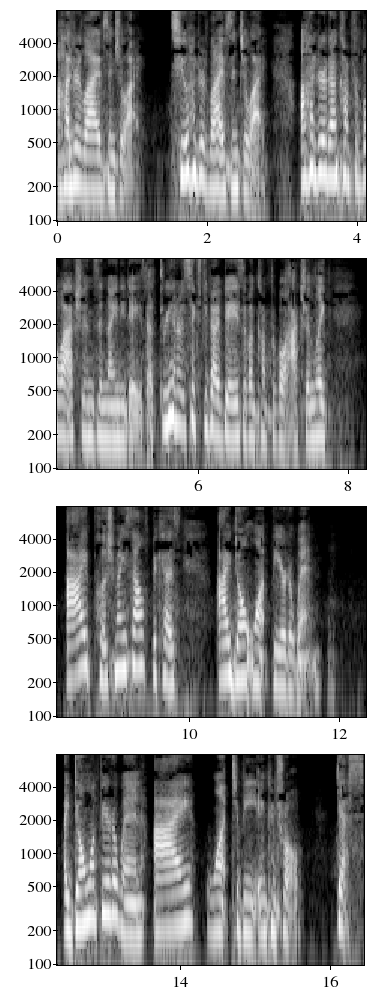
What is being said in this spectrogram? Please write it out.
100 lives in July, 200 lives in July, 100 uncomfortable actions in 90 days, at 365 days of uncomfortable action. Like, I push myself because I don't want fear to win. I don't want fear to win. I want to be in control. Yes,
